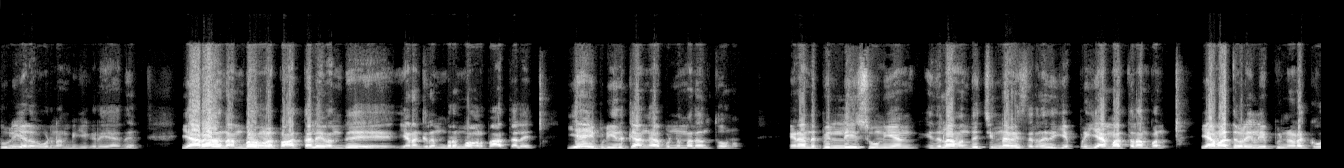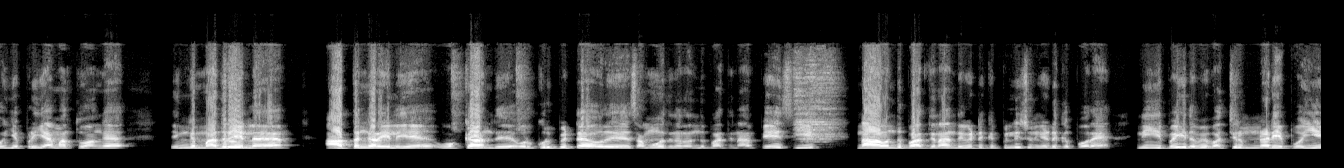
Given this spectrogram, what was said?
துளி அளவு கூட நம்பிக்கை கிடையாது. யாராவது நம்பவங்களை பார்த்தாலே வந்து எனக்கு ரொம்ப ரொம்ப அவங்களை பார்த்தாலே ஏன் இப்படி இருக்காங்க? அப்படின்னு மாதிரி தான் தோணும். ஏன்னா அந்த பில்லி சூனியம் இதெல்லாம் வந்து சின்ன வயசுல இருந்து இது எப்படி ஏமாத்தலாம் பண்ண ஏமாத்து வேலைகள் எப்படி நடக்கும்? எப்படி ஏமாத்துவாங்க? எங்க மதுரையில ஆத்தங்கரையிலேயே உட்காந்து ஒரு குறிப்பிட்ட ஒரு சமூகத்தினர் வந்து பாத்தீங்கன்னா பேசி நான் வந்து பாத்தீங்கன்னா இந்த வீட்டுக்கு பில்லி சூனியம் எடுக்க போறேன். நீ போய் இதை போய் வச்சிரு முன்னாடியே போய்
